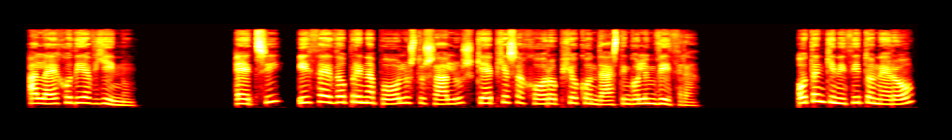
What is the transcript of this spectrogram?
αλλά έχω διαυγίνου. Έτσι, ήρθα εδώ πριν από όλους τους άλλους και έπιασα χώρο πιο κοντά στην κολυμβήθρα. Όταν κινηθεί το νερό,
